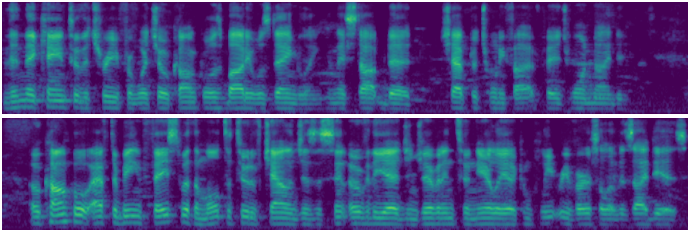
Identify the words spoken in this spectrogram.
Then they came to the tree from which Okonkwo's body was dangling, and they stopped dead. Chapter 25, page 190. Okonkwo, after being faced with a multitude of challenges, is sent over the edge and driven into nearly a complete reversal of his ideas.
